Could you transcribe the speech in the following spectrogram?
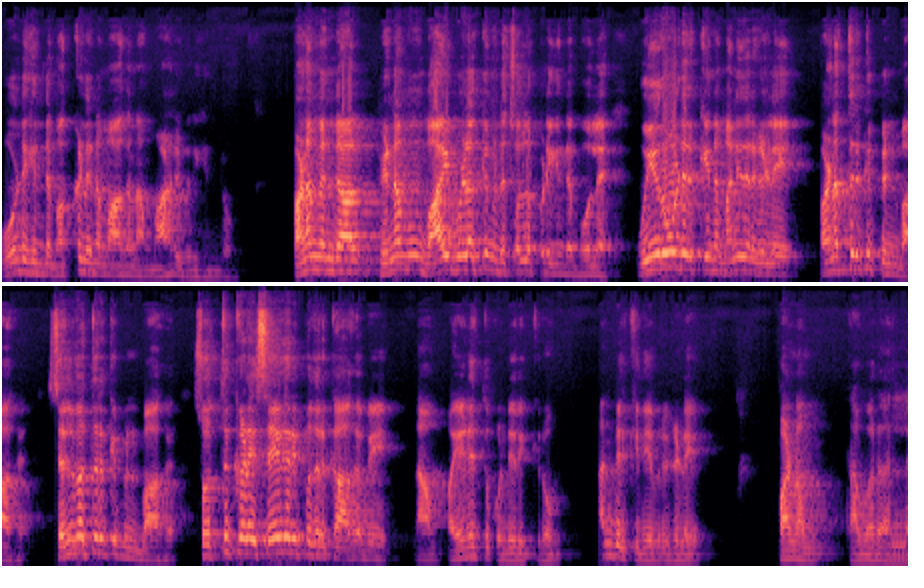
ஓடுகின்ற மக்களினமாக நாம் மாறி வருகின்றோம். பணம் என்றால் பிணமும் வாய் விளக்கும் என்று சொல்லப்படுகின்ற போல உயிரோடு இருக்கின்ற மனிதர்களே பணத்திற்கு பின்பாக செல்வத்திற்கு பின்பாக சொத்துக்களை சேகரிப்பதற்காகவே நாம் பயணித்துக் கொண்டிருக்கிறோம். அன்பிற்கினியவர்களே பணம் தவறு அல்ல.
